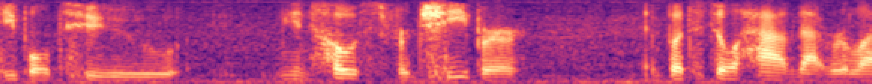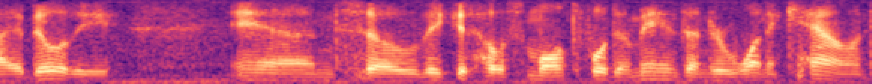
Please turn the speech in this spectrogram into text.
people to you know, host for cheaper, but still have that reliability. And so they could host multiple domains under one account.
